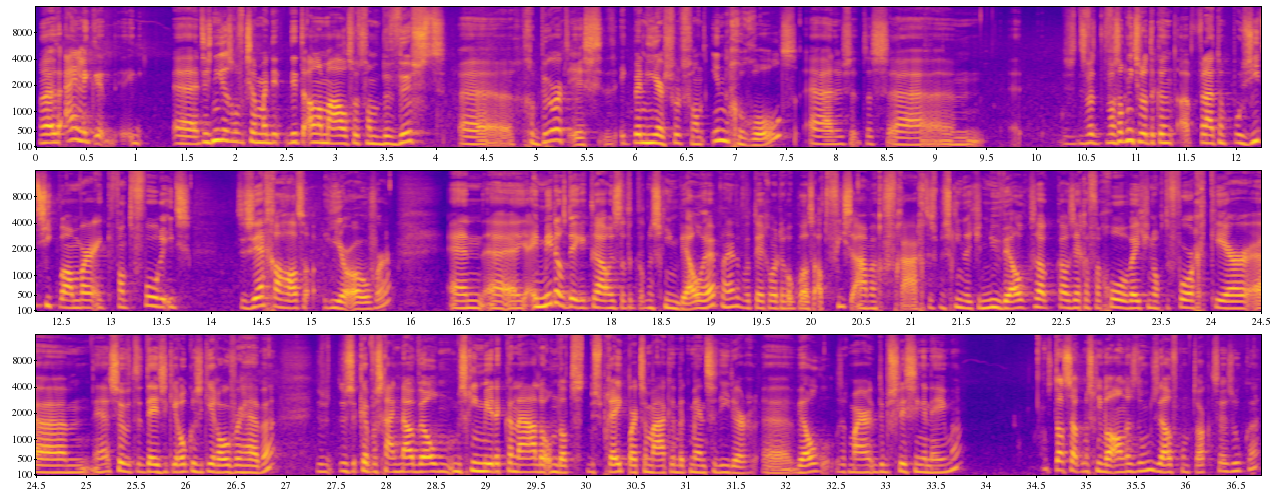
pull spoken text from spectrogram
Maar uiteindelijk, uh, het is niet alsof ik zeg maar dit, dit allemaal soort van bewust uh, gebeurd is. Ik ben hier soort van ingerold. Uh, dus het is. Ehm, dus het was ook niet zo dat ik een, vanuit een positie kwam waar ik van tevoren iets te zeggen had hierover. En ja, inmiddels denk ik trouwens dat ik dat misschien wel heb. Hè. Er wordt tegenwoordig ook wel eens advies aan me gevraagd. Dus misschien dat je nu wel zou kan zeggen van... goh, weet je nog, de vorige keer... Ja, zullen we het deze keer ook eens een keer over hebben? Dus, dus, ik heb waarschijnlijk nou wel misschien meer de kanalen... om dat bespreekbaar te maken met mensen die er uh, wel zeg maar, de beslissingen nemen. Dus dat zou ik misschien wel anders doen, zelf contact uh, zoeken.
